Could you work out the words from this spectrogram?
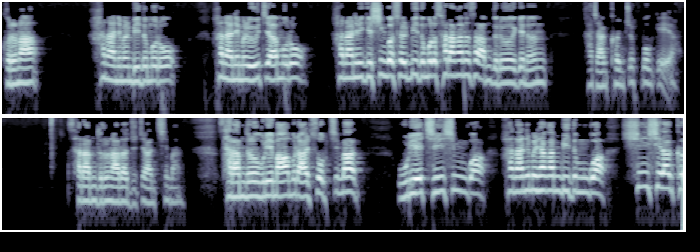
그러나 하나님을 믿음으로 하나님을 의지함으로 하나님이 계신 것을 믿음으로 사랑하는 사람들에게는 가장 큰 축복이에요. 사람들은 알아주지 않지만 사람들은 우리의 마음을 알 수 없지만 우리의 진심과 하나님을 향한 믿음과 신실한 그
